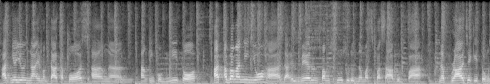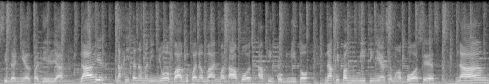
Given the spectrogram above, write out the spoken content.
At ngayon nga ay magtatapos ang ah, ang incognito at abangan ninyo ha dahil meron pang susunod na mas pasabog pa na project itong si Daniel Padilla dahil nakita naman ninyo, bago pa naman matapos ang incognito, nakipag-meeting niya sa mga bosses ng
